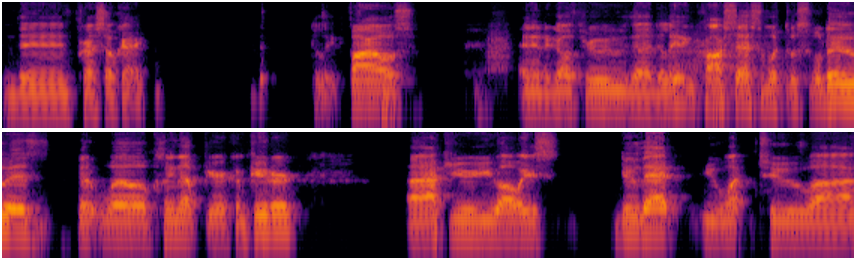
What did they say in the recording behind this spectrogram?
and then press OK. Delete files and then to go through the deleting process. And what this will do is it will clean up your computer. Uh, after you, you always do that, you want to uh,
